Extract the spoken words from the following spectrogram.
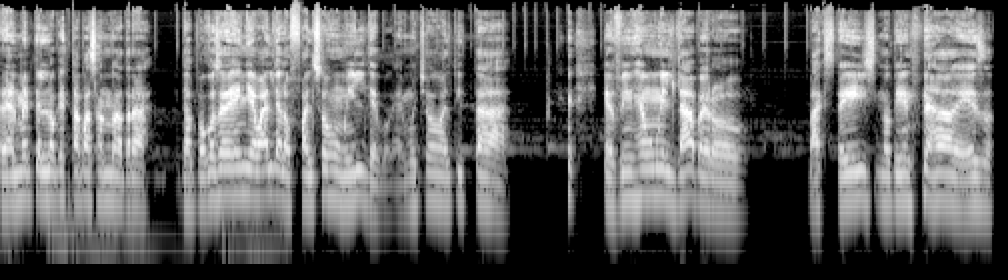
realmente es lo que está pasando atrás. Tampoco se dejen llevar de los falsos humildes, porque hay muchos artistas que fingen humildad, pero backstage no tienen nada de eso.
